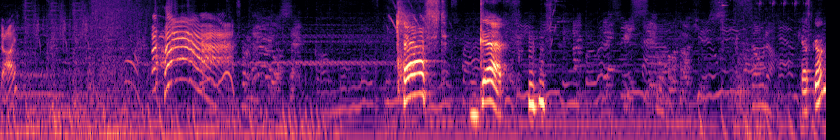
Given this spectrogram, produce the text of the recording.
Die? Aha! Cast death. Cast gun.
